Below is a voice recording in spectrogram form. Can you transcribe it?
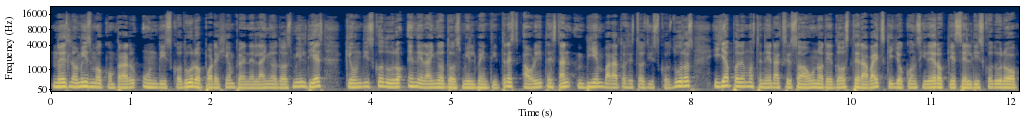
No es lo mismo comprar un disco duro, por ejemplo, en el año 2010 que un disco duro en el año 2023. Ahorita están bien baratos estos discos duros y ya podemos tener acceso a uno de 2 terabytes que yo considero que es el disco duro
